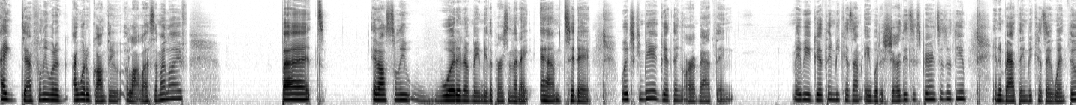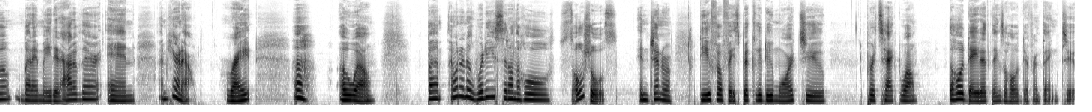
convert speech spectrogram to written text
I definitely would have I would have gone through a lot less in my life. But it also wouldn't have made me the person that I am today, which can be a good thing or a bad thing. maybe a good thing because I'm able to share these experiences with you, and a bad thing because I went through them, but I made it out of there and I'm here now, right? Uh, oh well. But I want to know where do you sit on the whole socials in general? Do you feel Facebook could do more to protect, well, the whole data thing's a whole different thing too.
